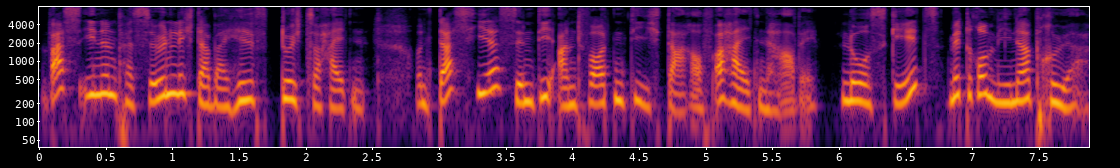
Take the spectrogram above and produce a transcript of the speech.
was ihnen persönlich dabei hilft, durchzuhalten. Und das hier sind die Antworten, die ich darauf erhalten habe. Los geht's mit Romina Brüher.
